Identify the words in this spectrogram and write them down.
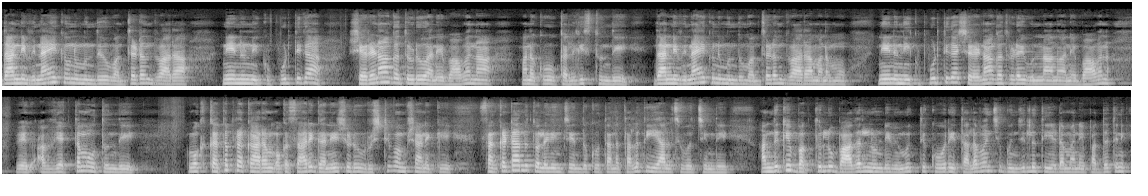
దాన్ని వినాయకుని ముందు వంచడం ద్వారా నేను నీకు పూర్తిగా శరణాగతుడు అనే భావన మనకు కలిగిస్తుంది. దాన్ని వినాయకుని ముందు వంచడం ద్వారా మనము నేను నీకు పూర్తిగా శరణాగతుడై ఉన్నాను అనే భావన వ్య- వ్యక్తమవుతుంది ఒక కథ ప్రకారం ఒకసారి గణేశుడు వృష్టి వంశానికి సంకటాలు తొలగించేందుకు తన తల తీయాల్సి వచ్చింది. అందుకే భక్తులు బాధల నుండి విముక్తి కోరి తల వంచి గుంజిళ్ళు తీయడం అనే పద్ధతిని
